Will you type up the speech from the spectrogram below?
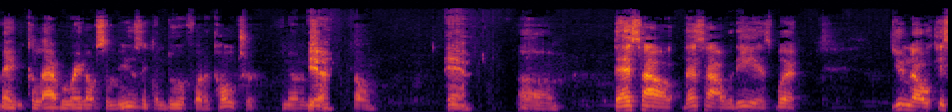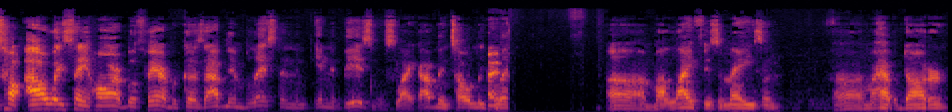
maybe collaborate on some music and do it for the culture. You know what I'm yeah. saying? So yeah. Um that's how that's how it is. But you know, it's hard, I always say hard but fair because I've been blessed in the, in the business. Like I've been totally blessed. Uh, my life is amazing. Um, I have a daughter.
